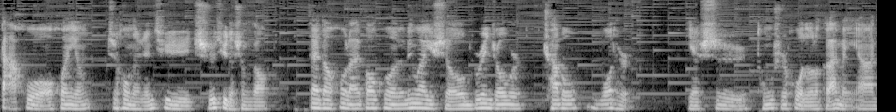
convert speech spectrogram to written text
大获欢迎。之后呢，人气持续的升高，再到后来，包括另外一首《Bridge Over Trouble Water》，也是同时获得了格莱美啊、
